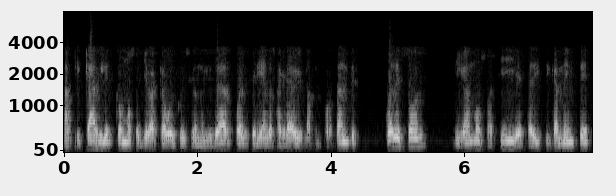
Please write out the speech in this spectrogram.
aplicables, cómo se lleva a cabo el juicio de nulidad, cuáles serían los agravios más importantes, cuáles son, digamos así, estadísticamente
